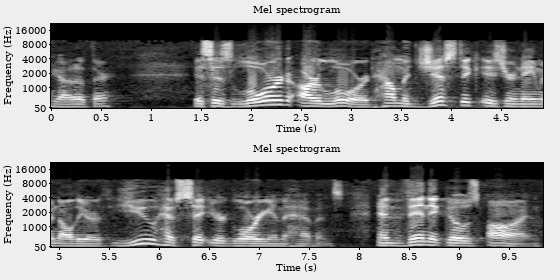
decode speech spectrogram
you got it up there? It says, Lord, our Lord, how majestic is your name in all the earth. You have set your glory in the heavens. And then it goes on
